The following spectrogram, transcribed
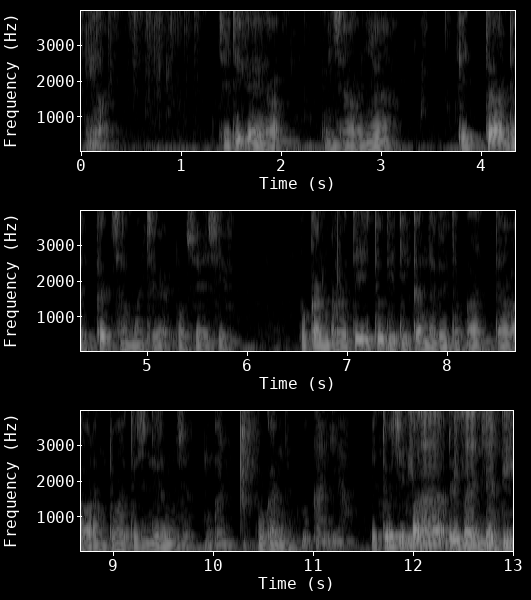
ya jadi kayak misalnya kita dekat sama cewek posesif bukan berarti itu didikan dari kepada orang tua itu sendiri mas ya? bukan bukan ya? Bukan ya. itu bisa sifat bisa pribadinya jadi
